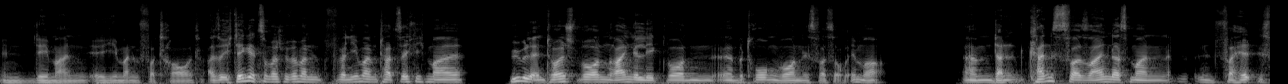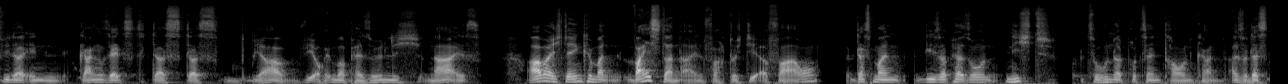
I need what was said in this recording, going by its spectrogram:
in dem man äh, jemandem vertraut. Also ich denke zum Beispiel, wenn man von jemandem tatsächlich mal übel enttäuscht worden, reingelegt worden, äh, betrogen worden ist, was auch immer, ähm, dann kann es zwar sein, dass man ein Verhältnis wieder in Gang setzt, dass das, ja, wie auch immer persönlich nah ist. Aber ich denke, man weiß dann einfach durch die Erfahrung, dass man dieser Person nicht zu 100% trauen kann. Also das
